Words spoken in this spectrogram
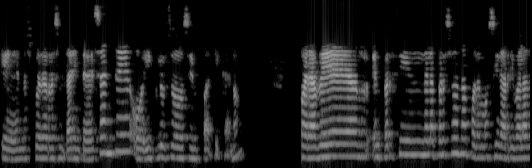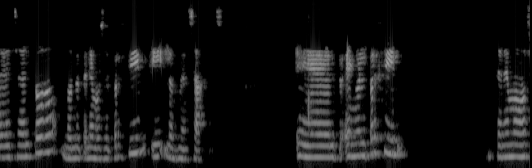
que nos puede resultar interesante o incluso simpática, ¿no? Para ver el perfil de la persona podemos ir arriba a la derecha del todo, donde tenemos el perfil y los mensajes. en el perfil tenemos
